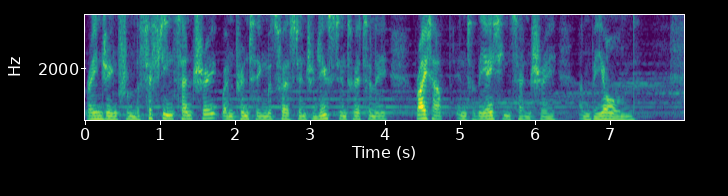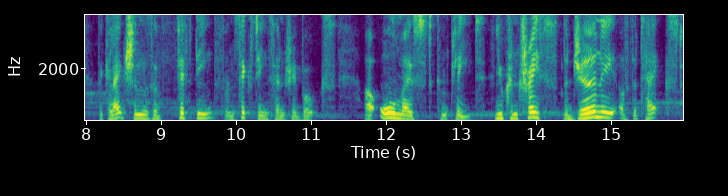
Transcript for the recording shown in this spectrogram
ranging from the 15th century, when printing was first introduced into Italy, right up into the 18th century and beyond. The collections of 15th and 16th century books are almost complete. You can trace the journey of the text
